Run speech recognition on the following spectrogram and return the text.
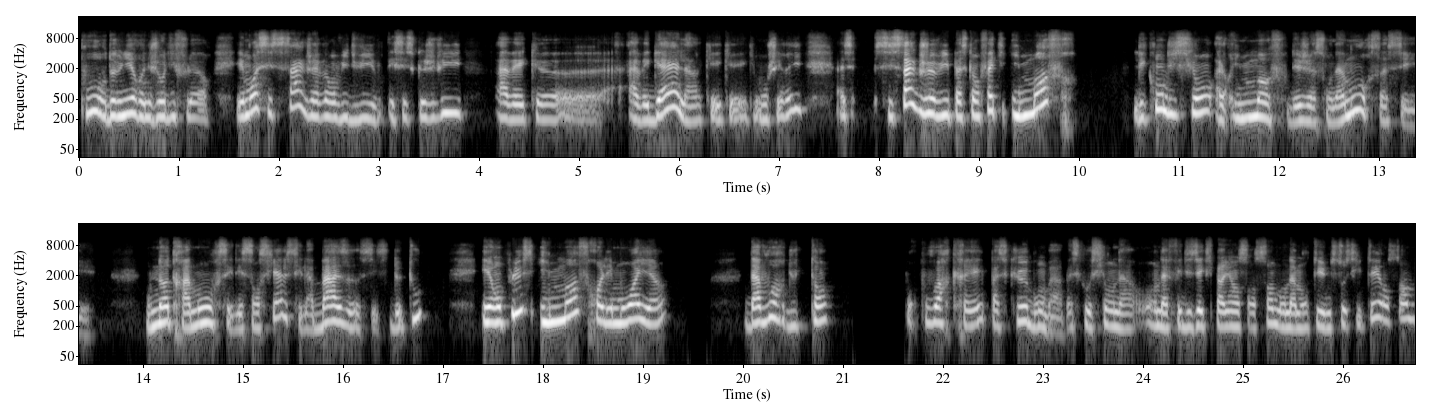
pour devenir une jolie fleur. Et moi, c'est ça que j'avais envie de vivre. Et c'est ce que je vis avec, euh, avec elle, hein, qui, est mon chéri. C'est ça que je vis, parce qu'en fait, il m'offre les conditions. Alors, il m'offre déjà son amour, ça c'est notre amour, c'est l'essentiel, c'est la base de tout. Et en plus, il m'offre les moyens d'avoir du temps pour pouvoir créer parce que bon bah parce qu'aussi on a on a fait des expériences ensemble, on a monté une société ensemble,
